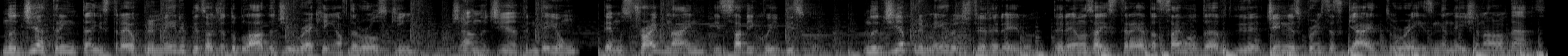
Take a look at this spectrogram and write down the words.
No dia 30, estreia o primeiro episódio dublado de Wrecking of the Rose King. Já no dia 31, temos Tribe 9 e Sabiku Bisco. No dia 1 de fevereiro, teremos a estreia da simuldub The Genius Princess Guide to Raising a Nation Out of Debt,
